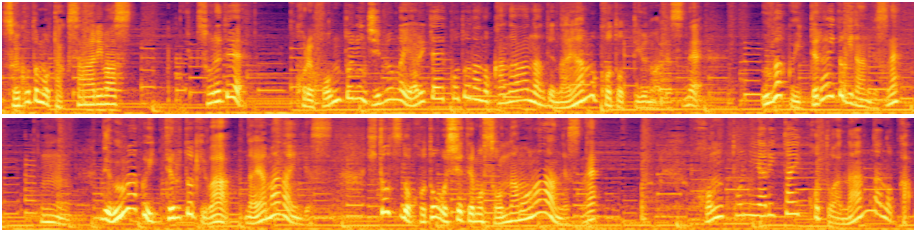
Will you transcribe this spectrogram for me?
そういうこともたくさんあります。それでこれ本当に自分がやりたいことなのかななんて悩むことっていうのはですねうまくいってない時なんですね。うん。でうまくいってる時は悩まないんです。一つのことを教えてもそんなものなんですね。本当にやりたいことは何なのか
